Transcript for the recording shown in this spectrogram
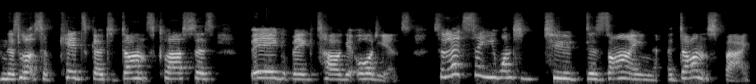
and there's lots of kids go to dance classes. Big, big target audience. So let's say you wanted to design a dance bag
